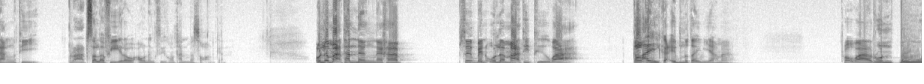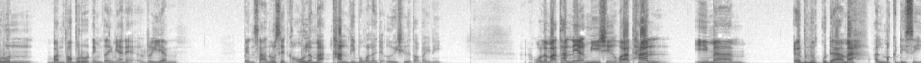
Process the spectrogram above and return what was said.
ดัง ๆ ที่ปราดซาลฟีเราเอาหนังสือของท่านมาสอนกัน อุลามะท่านหนึ่งนะครับ ซึ่งเป็นอุลามะที่ถือว่าใกล้กับอิบนุตัยมียะมาก เพราะว่ารุ่นปู่รุ่นบรรพบุรุษอิบนุตัยมียะเนี่ยเรียน เป็นสานุสิทธิ์ของอุลามะท่านที่ผมว่าเราจะเอ่ยชื่อต่อไปนี้ อุลามะท่านเนี่ยมีชื่อว่าท่านอิหม่ามอิบนุกุดามะอัลมักดิซี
